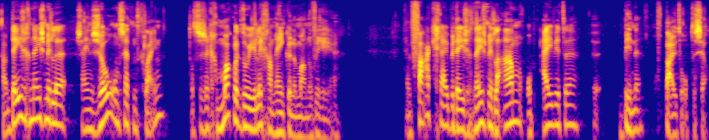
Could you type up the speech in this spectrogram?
Nou, deze geneesmiddelen zijn zo ontzettend klein dat ze zich gemakkelijk door je lichaam heen kunnen manoeuvreren. En vaak grijpen deze geneesmiddelen aan op eiwitten binnen of buiten op de cel.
